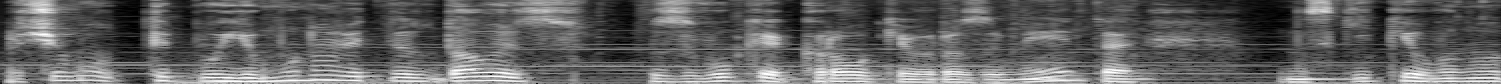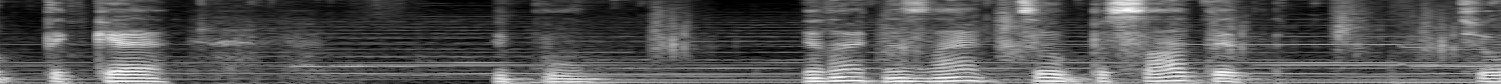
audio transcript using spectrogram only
Причому, типу, йому навіть не додали звуки кроків, розумієте? Наскільки воно таке. Типу. Я навіть не знаю, як це описати. Цю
